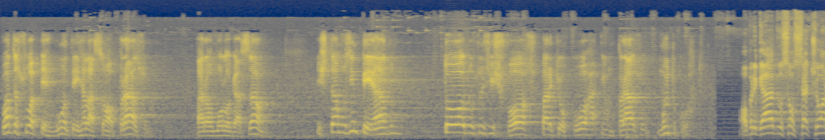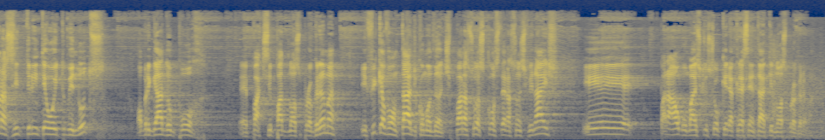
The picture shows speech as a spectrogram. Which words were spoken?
Quanto à sua pergunta em relação ao prazo para homologação, estamos empenhando todos os esforços para que ocorra em um prazo muito curto. Obrigado, são 7 horas e 38 minutos. Obrigado por é, participar do nosso programa. E fique à vontade, comandante, para suas considerações finais e para algo mais que o senhor queira acrescentar aqui no nosso programa.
